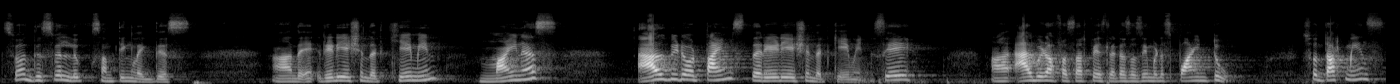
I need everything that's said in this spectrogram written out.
So, this will look something like this uh, the radiation that came in minus albedo times the radiation that came in say uh, albedo of a surface let us assume it is 0.2. So, that means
